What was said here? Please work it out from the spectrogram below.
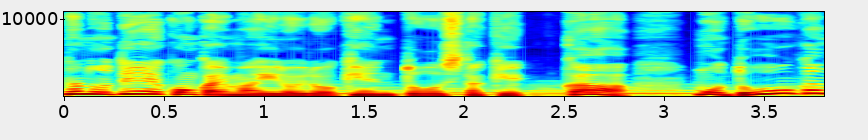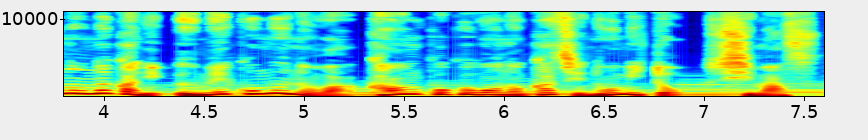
なので今回いろいろ検討した結果もう動画の中に埋め込むのは韓国語の歌詞のみとします。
